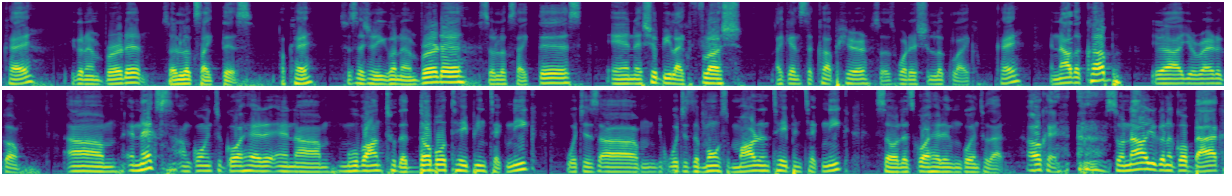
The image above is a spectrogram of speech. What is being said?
Okay, you're gonna invert it so it looks like this. Okay, so essentially you're gonna invert it so it looks like this, and it should be like flush against the cup here. So that's what it should look like. Okay, and now the cup, yeah, you're ready to go. Um, and next, I'm going to go ahead and um, move on to the double taping technique, which is um, which is the most modern taping technique. So let's go ahead and go into that. Okay, so now you're gonna go back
